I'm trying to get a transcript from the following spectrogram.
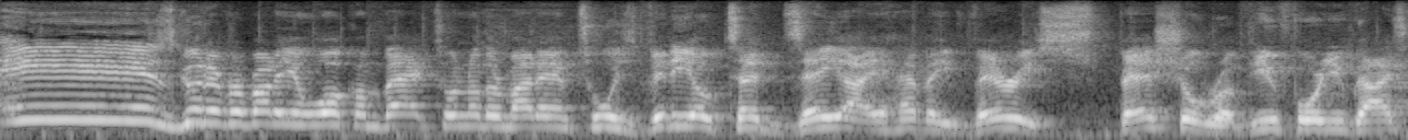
is good everybody and welcome back to another My Damn Toys video. Today I have a very special review for you guys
